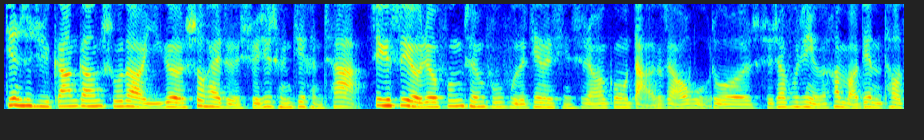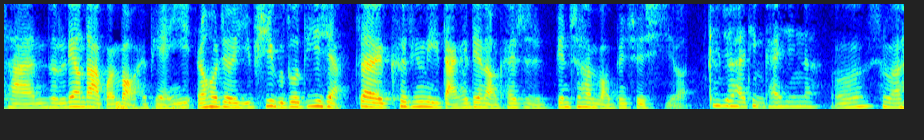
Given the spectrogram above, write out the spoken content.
电视剧刚刚说到一个受害者学习成绩很差，这个室友就风尘仆仆的进了寝室，然后跟我打了个招呼，说学校。附近有个汉堡店的套餐，这量大管饱还便宜，然后就一屁股坐地下，在客厅里打开电脑，开始边吃汉堡边学习了，感觉还挺开心的。嗯，是吧？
